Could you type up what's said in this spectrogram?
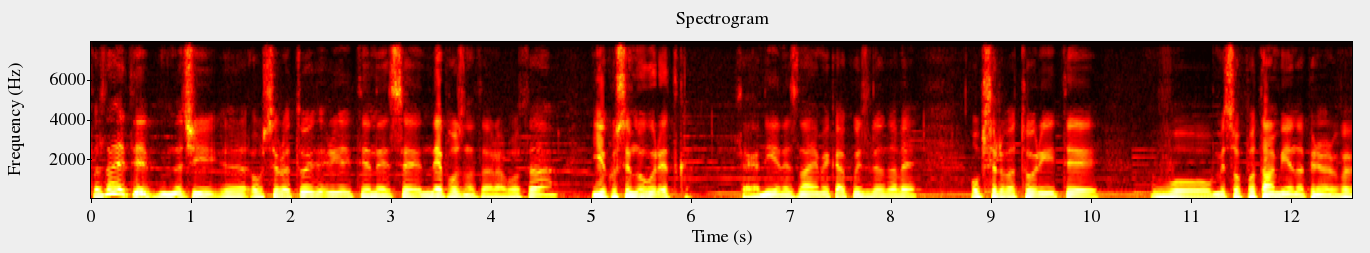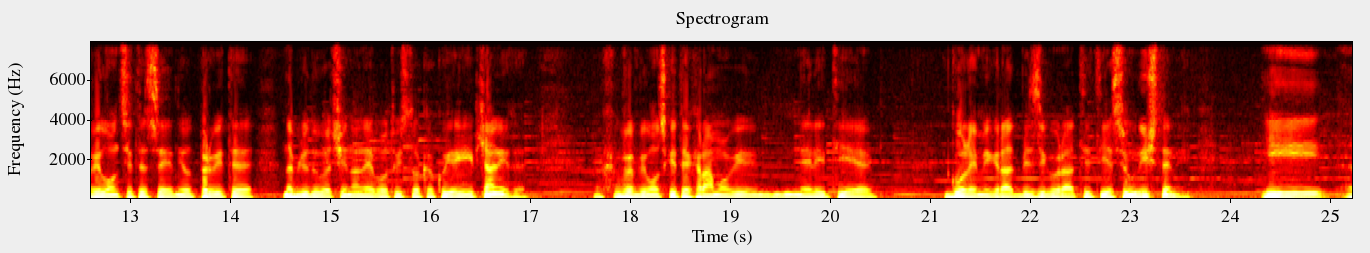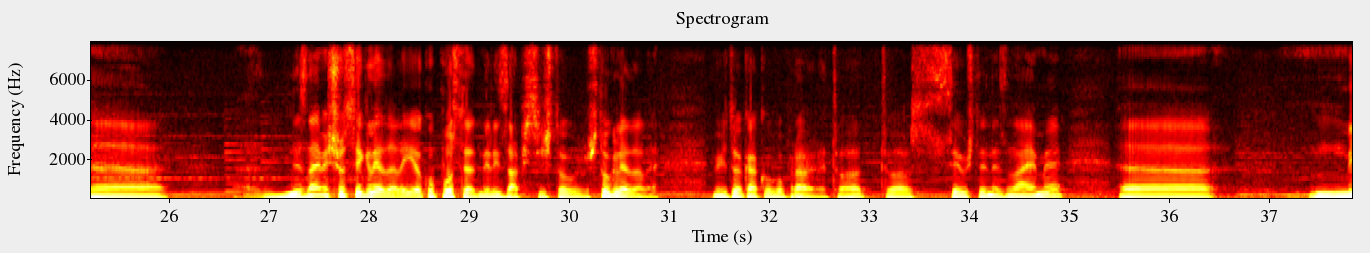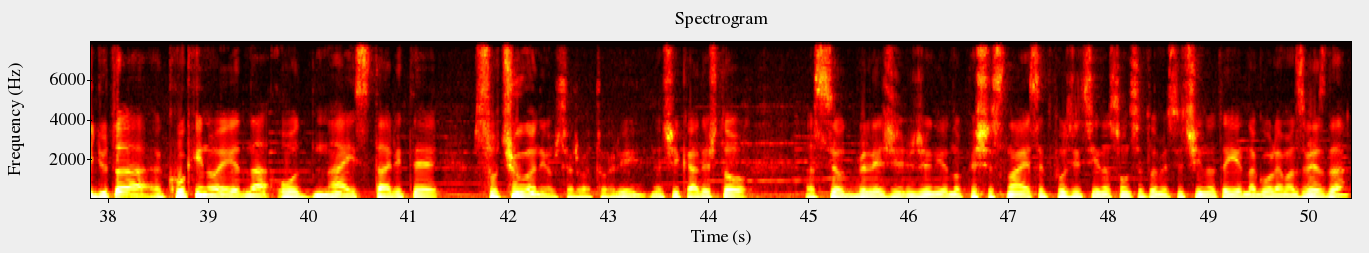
Па знаете, значи, обсерваториите не се непозната работа, иако се многу ретка. Сега ние не знаеме како изгледале обсерваториите во Месопотамија, например, вавилонците се едни од првите наблюдувачи на небото, исто како и египќаните. Вавилонските храмови, нели тие големи градби, зигурати, тие се уништени. И е, не знаеме што се гледале, иако постојат нели записи што што гледале. Меѓутоа како го правеле, тоа тоа се уште не знаеме. Е, Меѓутоа, Кокино е една од најстарите сочувани обсерватории, значи каде што се одбележени едно 5-16 позиции на Сонцето, Месечината и една голема звезда,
